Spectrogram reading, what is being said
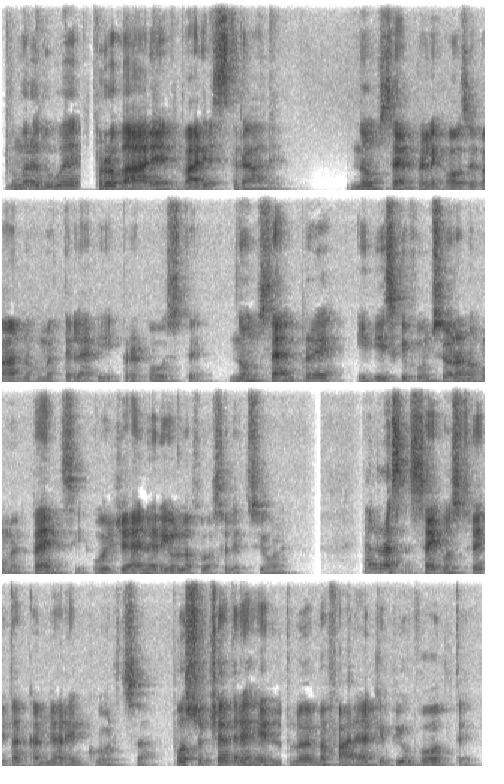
Numero 2. Provare varie strade. Non sempre le cose vanno come te le hai preposte, non sempre i dischi funzionano come pensi, o i generi o la tua selezione. E allora sei costretto a cambiare in corsa. Può succedere che tu lo debba fare anche più volte,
